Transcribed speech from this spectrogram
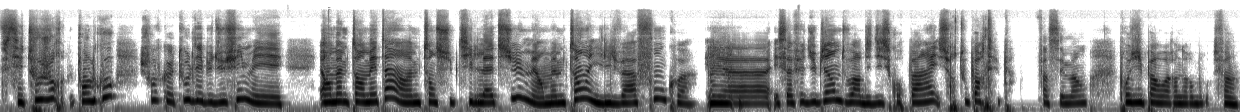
c'est toujours, pour le coup, je trouve que tout le début du film est, est en même temps méta, en même temps subtil là-dessus, mais en même temps, il y va à fond, quoi. Et, euh, et ça fait du bien de voir des discours pareils, surtout portés par, enfin, c'est marrant, produits par Warner Bros. Enfin,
